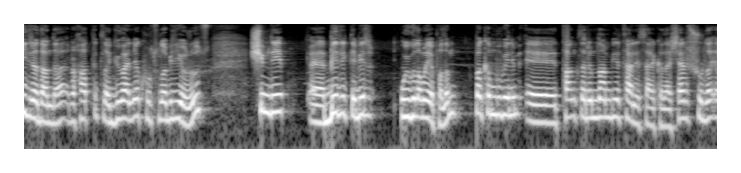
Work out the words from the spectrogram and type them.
hidradan da rahatlıkla güvenle kurtulabiliyoruz. Şimdi e, birlikte bir uygulama yapalım. Bakın bu benim e, tanklarımdan bir tanesi arkadaşlar. Şurada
